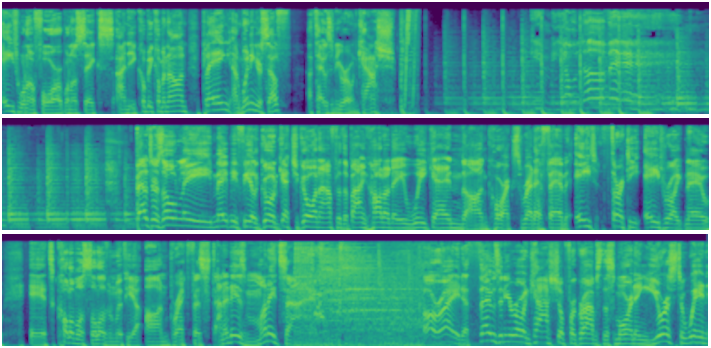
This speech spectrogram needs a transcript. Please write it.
8104 106. And you could be coming on, playing and winning yourself a thousand euro in cash. Give me your loving. Belters only make me feel good. Get you going after the bank holiday weekend on Cork's Red FM. 8.38 right now. It's Colm O'Sullivan with you on breakfast and it is money time. All right, a thousand euro in cash up for grabs this morning. Yours to win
